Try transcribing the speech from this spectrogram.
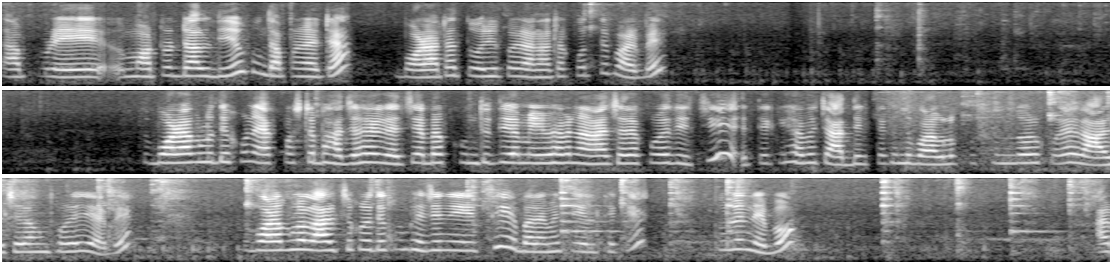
তারপরে মটর ডাল দিয়েও কিন্তু আপনারা এটা বড়াটা তৈরি করে রান্নাটা করতে পারবেন। তো বড়াগুলো দেখুন, এক পাশটা ভাজা হয়ে গেছে। এবার খুন্তি দিয়ে আমি এইভাবে নাড়াচাড়া করে দিচ্ছি। এতে কী হবে? চারদিকটা কিন্তু বড়াগুলো খুব সুন্দর করে লালচে রং ধরে যাবে। তো বড়াগুলো লালচে করে দেখুন, ভেজে নিয়েছি। এবার আমি তেল থেকে তুলে নেব। আর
